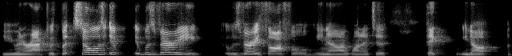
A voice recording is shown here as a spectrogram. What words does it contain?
you interact with. But so it was, it, it was very it was very thoughtful. You know, I wanted to pick you know a,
